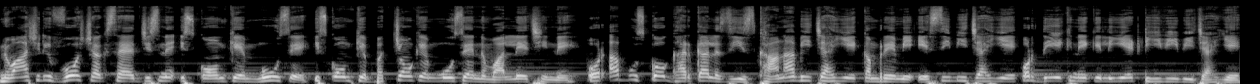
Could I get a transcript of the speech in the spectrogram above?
نواز شریف وہ شخص ہے جس نے اس قوم کے منہ سے اس قوم کے بچوں کے منہ سے نوالے چھینے۔ اور اب اس کو گھر کا لذیذ کھانا بھی چاہیے، کمرے میں اے سی بھی چاہیے، اور دیکھنے کے لیے ٹی وی بھی چاہیے۔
